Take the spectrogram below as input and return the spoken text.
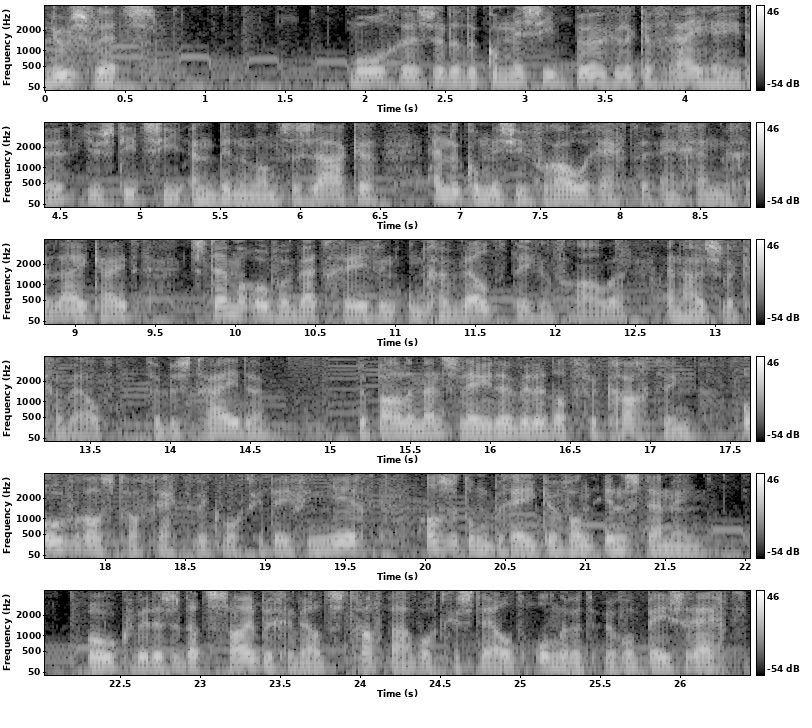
Nieuwsflits. Morgen zullen de Commissie Burgerlijke Vrijheden, Justitie en Binnenlandse Zaken en de Commissie Vrouwenrechten en Gendergelijkheid stemmen over wetgeving om geweld tegen vrouwen en huiselijk geweld te bestrijden. De parlementsleden willen dat verkrachting overal strafrechtelijk wordt gedefinieerd als het ontbreken van instemming. Ook willen ze dat cybergeweld strafbaar wordt gesteld onder het Europees recht.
